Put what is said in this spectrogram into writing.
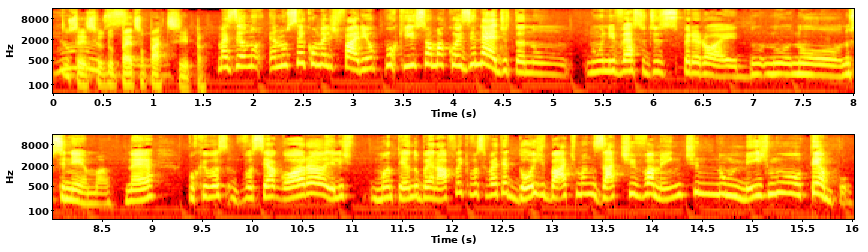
Eu Não sei se o do. Petson participa. Mas eu não, eu não sei como eles fariam, porque isso é uma coisa inédita num, num universo de super-herói no, no- no cinema, né? Porque você, agora, eles mantendo o Ben Affleck, você vai ter dois Batmans ativamente no mesmo tempo,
